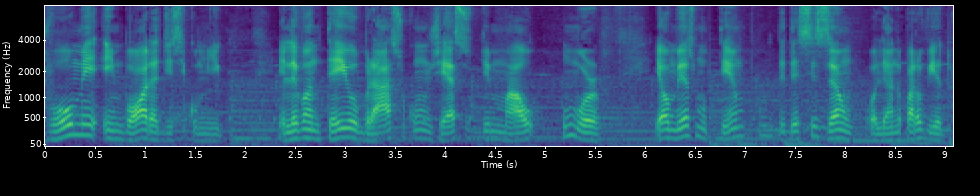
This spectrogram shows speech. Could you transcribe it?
Vou-me embora, disse comigo. E levantei o braço com gestos de mau humor e ao mesmo tempo de decisão, olhando para o vidro.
